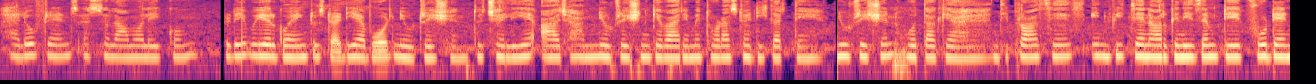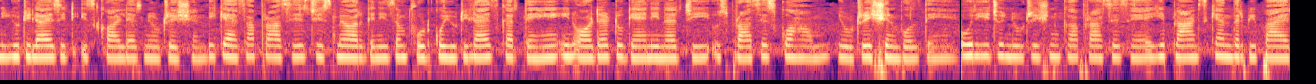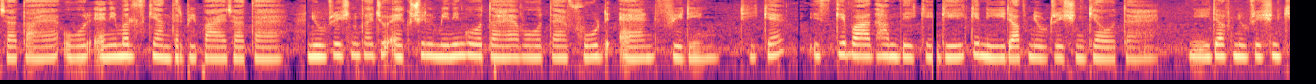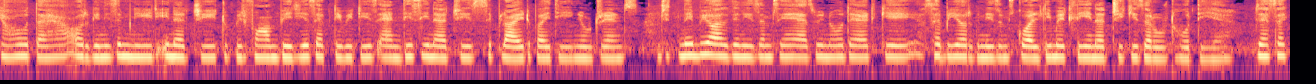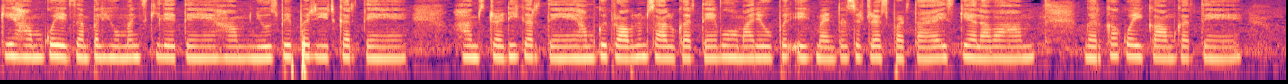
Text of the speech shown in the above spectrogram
Hello friends अस्सलाम वालेकुम today we are going to study about nutrition तो चलिए, आज हम न्यूट्रिशन के बारे में थोड़ा स्टडी करते हैं। न्यूट्रिशन होता क्या है? The process in which an organism take food and utilise it is called as nutrition एक ऐसा प्रोसेस जिसमें ऑर्गेनिज्म फ़ूड को यूटिलाइज करते हैं in order to gain energy उस प्रोसेस को हम न्यूट्रिशन बोलते हैं। और ये जो न्यूट्रिशन का प्रोसेस है, ये प्लांट्स के अंदर भी पाया जाता है और एनिमल्स के अंदर भी पाया जाता है। न्यूट्रिशन का जो एक्चुअल मीनिंग होता है, वो होता है फ़ूड एंड फीडिंग ठीक है? इसके बाद हम देखेंगे कि नीड ऑफ़ न्यूट्रिशन क्या होता है। नीड ऑफ़ न्यूट्रिशन क्या होता है? Organism need energy to perform various activities and this energy is supplied by the nutrients जितने भी ऑर्गेनिजम्स हैं एज वी नो दैट के सभी ऑर्गेनिजम्स को अल्टीमेटली एनर्जी की ज़रूरत होती है। जैसा कि हम कोई एग्जांपल ह्यूमंस की लेते हैं, हम न्यूज़पेपर रीड करते हैं, हम स्टडी करते हैं, हम कोई प्रॉब्लम सॉल्व करते हैं, वो हमारे ऊपर एक मेंटल स्ट्रेस पड़ता है। इसके अलावा हम घर का कोई काम करते हैं,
